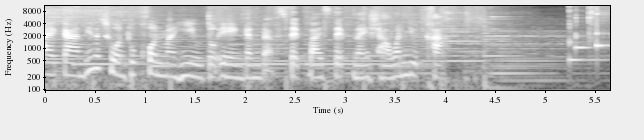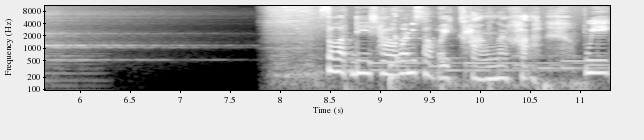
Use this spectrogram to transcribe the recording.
รายการที่จะชวนทุกคนมาฮิวตัวเองกันแบบสเต็ป by สเต็ปในเช้าวันหยุดค่ะ สวัสดีเช้าวันเสาร์อีกครั้งนะคะ week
